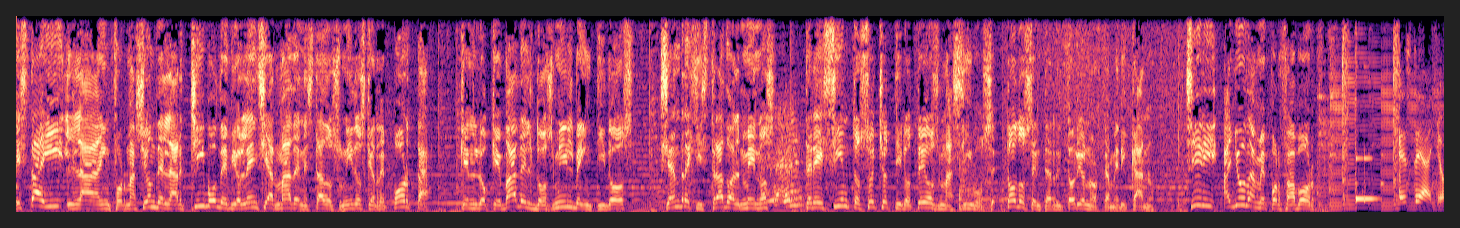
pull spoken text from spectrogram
Está ahí la información del Archivo de Violencia Armada en Estados Unidos que reporta que en lo que va del 2022 se han registrado al menos 308 tiroteos masivos, todos en territorio norteamericano. Siri, ayúdame por favor. Este año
